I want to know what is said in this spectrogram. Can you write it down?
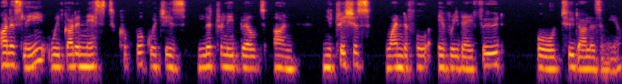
honestly, we've got a Nest cookbook, which is literally built on nutritious, wonderful everyday food for $2 a meal.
